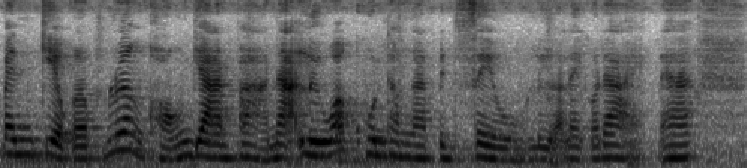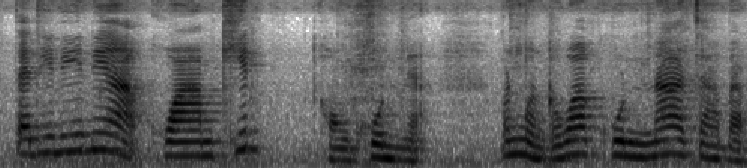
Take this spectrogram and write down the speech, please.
เป็นเกี่ยวกับเรื่องของยานพาหนะ หรือว่าคุณทำงานเป็นเซลล์หรืออะไรก็ได้นะฮะแต่ทีนี้เนี่ยความคิดของคุณเนี่ยมันเหมือนกับว่าคุณน่าจะแบบ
